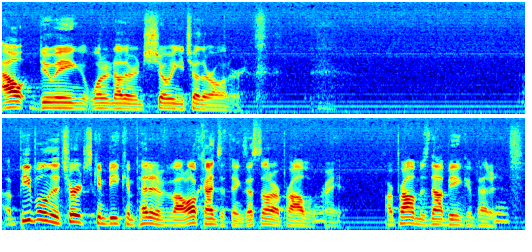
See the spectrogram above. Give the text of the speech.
outdoing one another and showing each other honor? Uh, people in the church can be competitive about all kinds of things. That's not our problem, right? Our problem is not being competitive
